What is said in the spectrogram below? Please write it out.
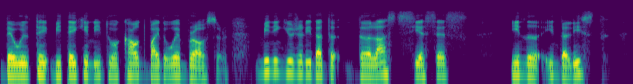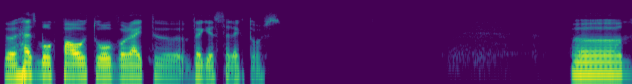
they will be taken into account by the web browser, meaning usually that the, the last CSS in, uh, in the list uh, has more power to override uh, various selectors. Um,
